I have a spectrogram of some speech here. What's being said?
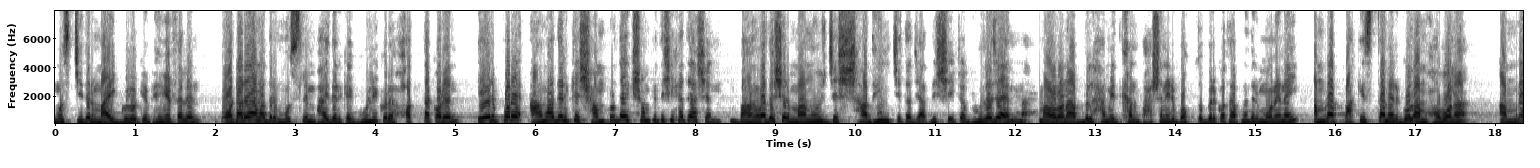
মসজিদের মাইকগুলোকে ভেঙে ফেলেন, বর্ডারে আমাদের মুসলিম ভাইদেরকে গুলি করে হত্যা করেন, এরপরে আমাদেরকে সাম্প্রদায়িক সম্প্রীতি শিখাতে আসেন। বাংলাদেশের মানুষ যে স্বাধীন চেতা জাতি, সেটা ভুলে যায় না। মাওলানা আব্দুল হামিদ খান ভাসানির বক্তব্যের কথা আপনাদের মনে নাই? আমরা পাকিস্তানের গোলাম হব না। আমরা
